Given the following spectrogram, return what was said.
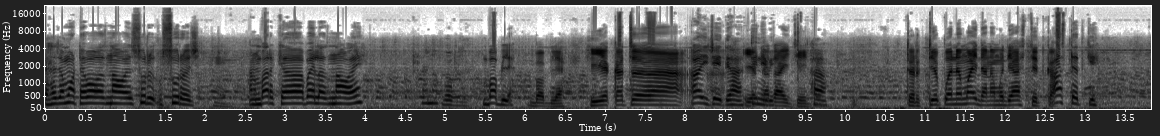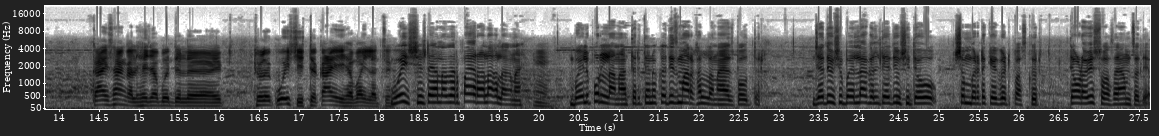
ह्याच्या मोठ्या भावाचं नाव आहे सूर सूरज आणि बारक्या बैलाचं नाव आहे? बाबल्या. बबल्या. ही एकाच अं, आईच्या इथे हा तिन्ही एकाच बी. आईची हा. तर ते पण मैदानामध्ये असतात का? असतात की. काय सांगाल ह्याच्याबद्दल एक ठळक वैशिष्ट्य काय आहे ह्या बैलाचं? वैशिष्ट्य याला जर पायरा लागला ना. बैल पुरला ना तर त्यानं कधीच मार खाल्ला नाही आज पावतर ज्या दिवशी बैल लागेल त्या दिवशी तो शंभर टक्के गट पास करतो. तेवढा विश्वास आहे आमचा देव.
